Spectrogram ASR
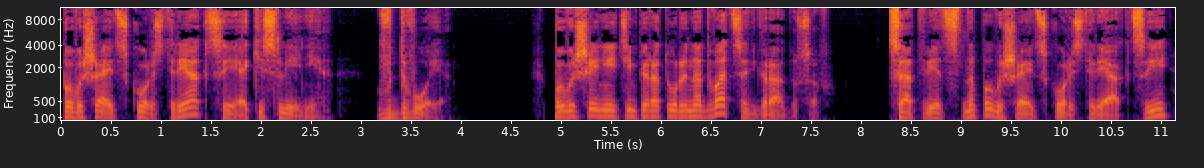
повышает скорость реакции окисления вдвое. Повышение температуры на 20 градусов соответственно повышает скорость реакции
